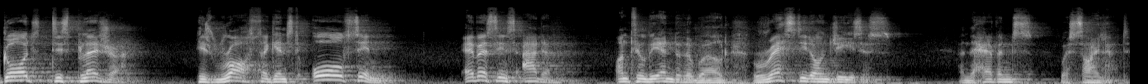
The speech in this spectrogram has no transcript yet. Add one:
God's displeasure his wrath against all sin, ever since Adam until the end of the world, rested on Jesus, and the heavens were silent.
